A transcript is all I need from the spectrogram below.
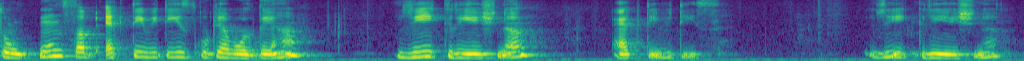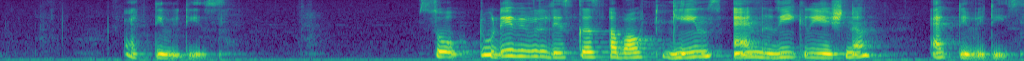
तो उन सब एक्टिविटीज़ को क्या बोलते हैं हम? Recreational activities recreational activities so, today we will discuss about games and recreational activities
